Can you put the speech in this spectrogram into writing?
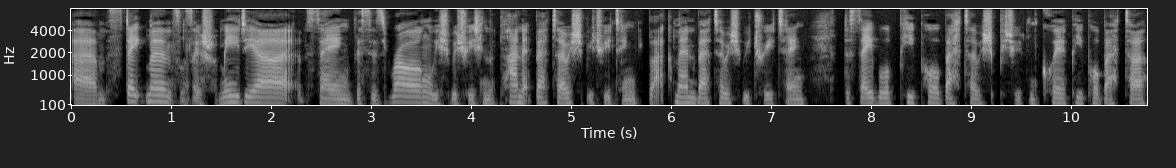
um, statements on social media saying this is wrong. We should be treating the planet better. We should be treating black men better. We should be treating disabled people better. We should be treating queer people better.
